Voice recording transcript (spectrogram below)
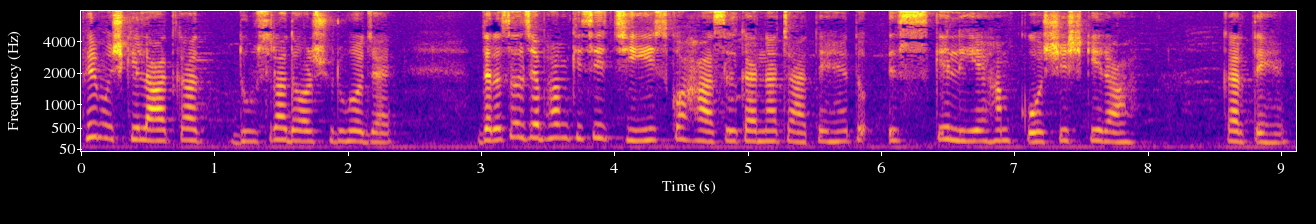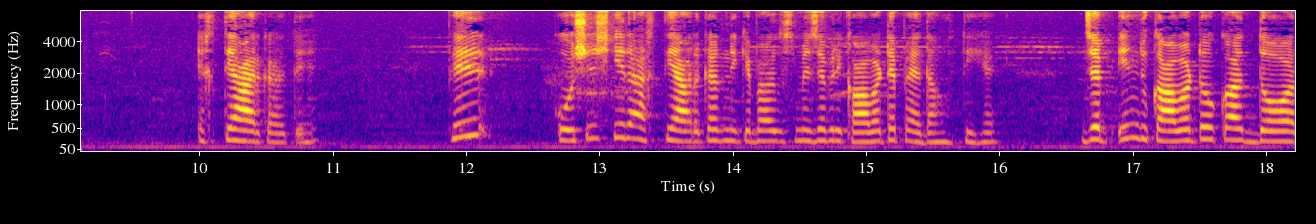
پھر مشکلات کا دوسرا دور شروع ہو جائے۔ دراصل جب ہم کسی چیز کو حاصل کرنا چاہتے ہیں تو اس کے لیے ہم کوشش کی راہ کرتے ہیں، اختیار کرتے ہیں۔ پھر کوشش کی راہ اختیار کرنے کے بعد اس میں جب رکاوٹیں پیدا ہوتی ہے جب ان رکاوٹوں کا دور،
